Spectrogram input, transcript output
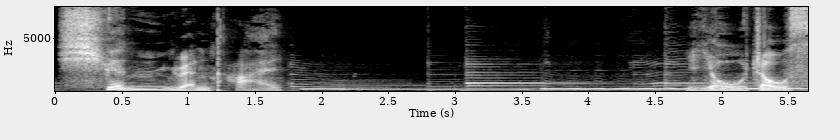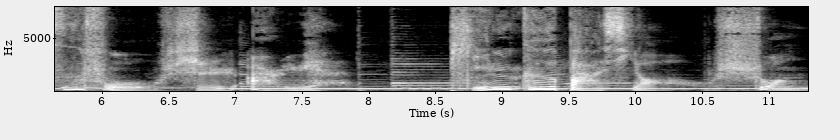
轩辕台。幽州思妇十二月，平歌罢笑双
